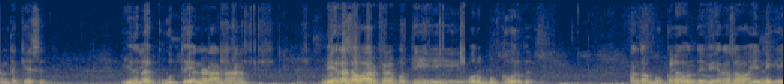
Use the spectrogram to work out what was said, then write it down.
அந்த கேஸு இதில் கூத்து என்னடான்னா வீர சவார்கரை பற்றி ஒரு புக்கு வருது. அந்த புக்கில் வந்து வீர சவா இன்றைக்கி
